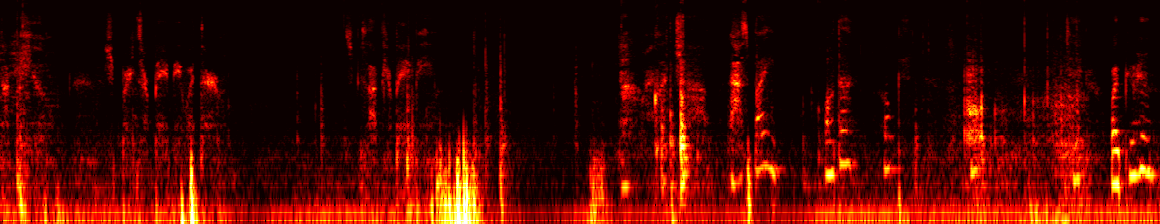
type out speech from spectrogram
Not cute. She brings her baby with her. You love your baby. Good job. Last bite. All done. Okay. Okay. Wipe your hand.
